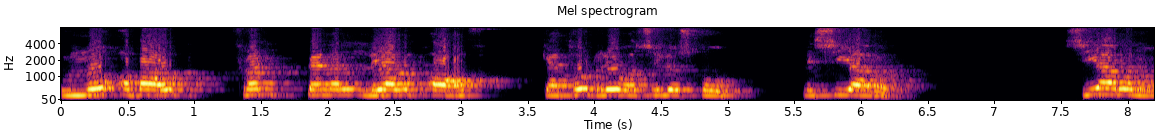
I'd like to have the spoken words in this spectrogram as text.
to know about front panel layout of cathode ray oscilloscope CRO CRO નો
